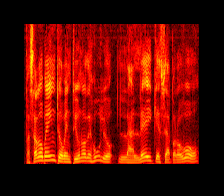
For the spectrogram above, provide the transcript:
pasado 20 o 21 de julio, la ley que se aprobó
